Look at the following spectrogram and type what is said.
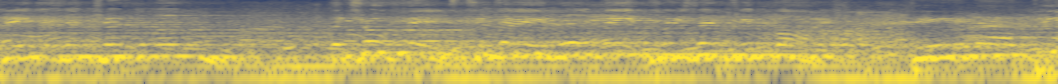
Ladies and gentlemen, the trophy today will be presented by Dana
